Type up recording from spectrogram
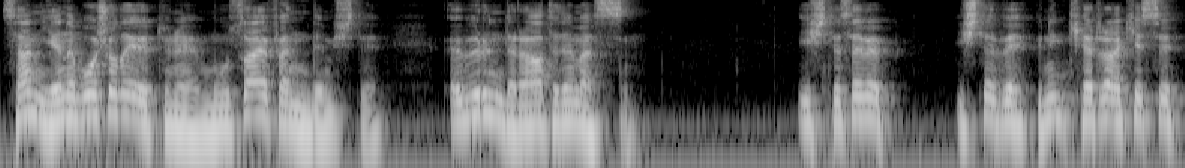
Sen yanı boş odaya ötüne Musa Efendi demişti. Öbüründe rahat edemezsin. İşte sebep. İşte Vehbi'nin kerrakesi.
